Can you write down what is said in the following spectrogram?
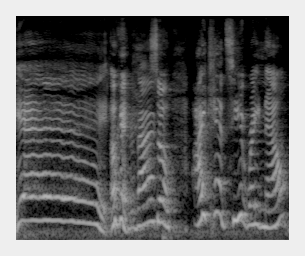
Yay! Okay, so I can't see it right now,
